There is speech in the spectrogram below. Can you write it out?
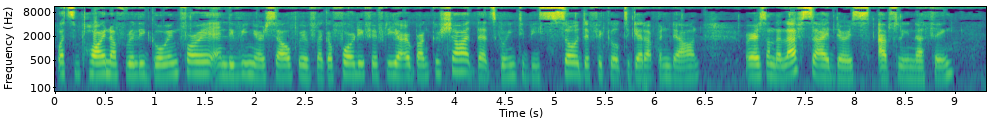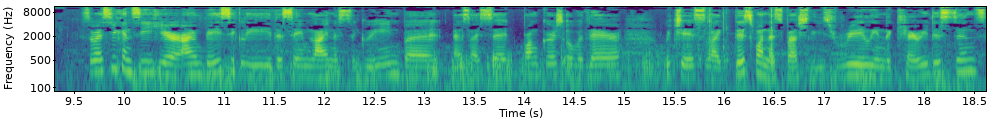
what's the point of really going for it and leaving yourself with like a 40, 50 yard bunker shot that's going to be so difficult to get up and down. Whereas on the left side, there is absolutely nothing. So as you can see here, I'm basically the same line as the green, but as I said, bunkers over there, which is like this one especially, is really in the carry distance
